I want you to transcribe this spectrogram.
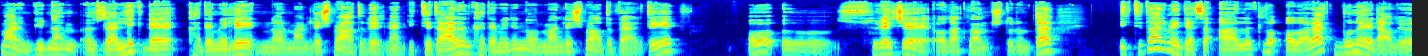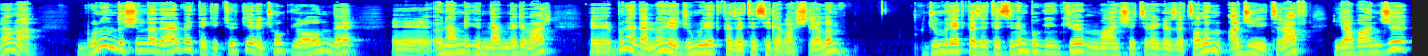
malum gündem özellikle kademeli normalleşme adı verilen, iktidarın kademeli normalleşme adı verdiği o e, sürece odaklanmış durumda. iktidar medyası ağırlıklı olarak bunu ele alıyor ama bunun dışında da elbette ki Türkiye'nin çok yoğun ve e, önemli gündemleri var. E, bu nedenle önce Cumhuriyet Gazetesi ile başlayalım. Cumhuriyet Gazetesi'nin bugünkü manşetine göz atalım. Acı itiraf, yabancı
